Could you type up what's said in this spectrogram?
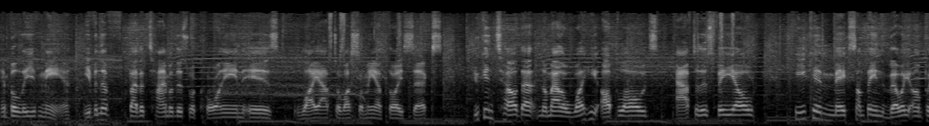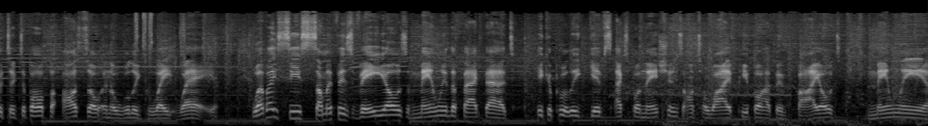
And believe me, even if by the time of this recording is right after WrestleMania 36, you can tell that no matter what he uploads after this video, he can make something very unpredictable but also in a really great way. Whenever I see some of his videos, mainly the fact that he completely gives explanations onto why people have been filed, mainly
